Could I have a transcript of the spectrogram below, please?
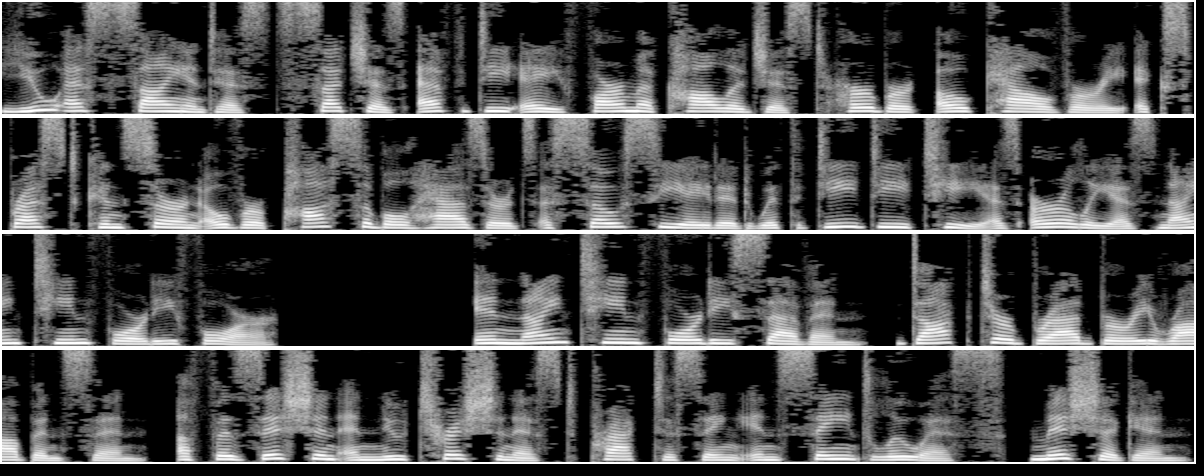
U.S. scientists such as FDA pharmacologist Herbert O. Calvery expressed concern over possible hazards associated with DDT as early as 1944. In 1947, Dr. Bradbury Robinson, a physician and nutritionist practicing in St. Louis, Michigan,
